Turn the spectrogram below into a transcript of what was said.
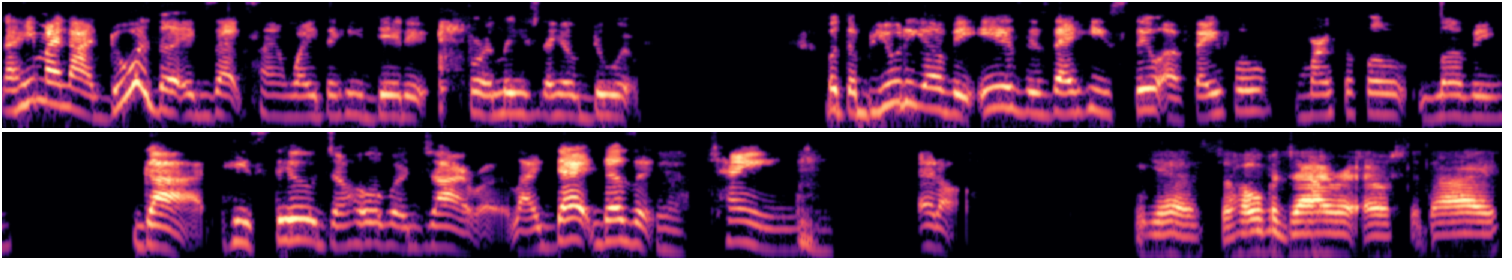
Now he might not do it the exact same way that he did it for Leash that he'll do it. But the beauty of it is, is that he's still a faithful, merciful, loving God. He's still Jehovah Jireh. Like that doesn't yeah. change at all. Yes, Jehovah Jireh, El Shaddai.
